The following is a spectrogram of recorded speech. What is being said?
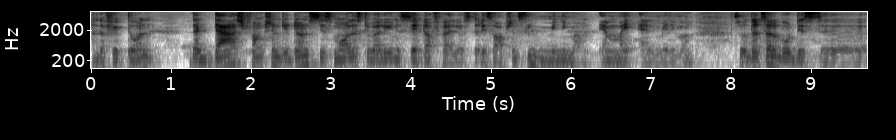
And the fifth one, the dash function returns the smallest value in a set of values. That is option C, minimum, M-I-N, minimum. So that's all about this uh,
